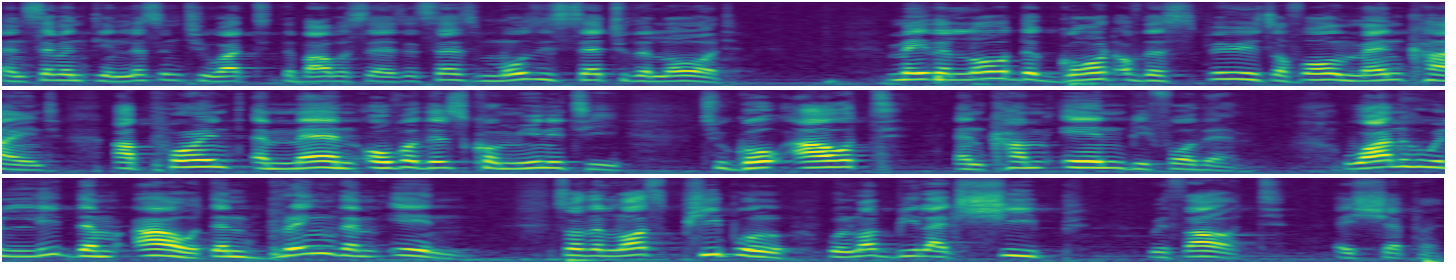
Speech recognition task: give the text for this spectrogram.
and 17, listen to what the Bible says. It says, Moses said to the Lord, May the Lord, the God of the spirits of all mankind, appoint a man over this community to go out and come in before them one who will lead them out and bring them in. So the Lord's people will not be like sheep without a shepherd.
